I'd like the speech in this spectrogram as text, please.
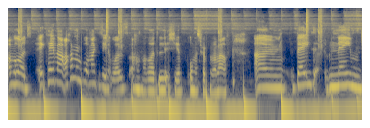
oh my god, it came out. I can't remember what magazine it was. Oh my god, literally, I've almost thrown my mouth. Um, they named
